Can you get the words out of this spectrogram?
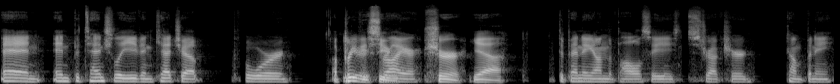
And and potentially even catch up for A previous year. prior, Sure, yeah. depending on the policy structure, company.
